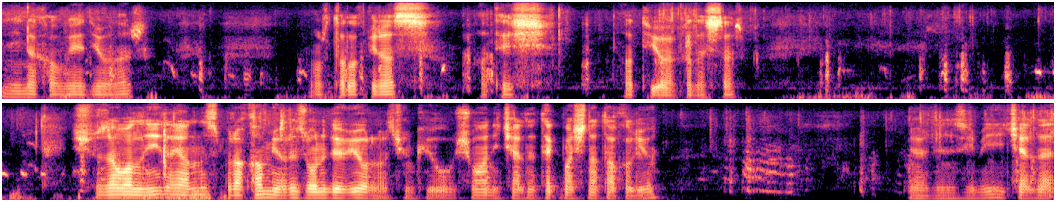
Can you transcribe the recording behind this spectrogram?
Yine kavga ediyorlar. Ortalık biraz ateş atıyor arkadaşlar. Şu zavallıyı da yalnız bırakamıyoruz. Onu dövüyorlar çünkü o şu an içeride tek başına takılıyor. Gördüğünüz gibi içeride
